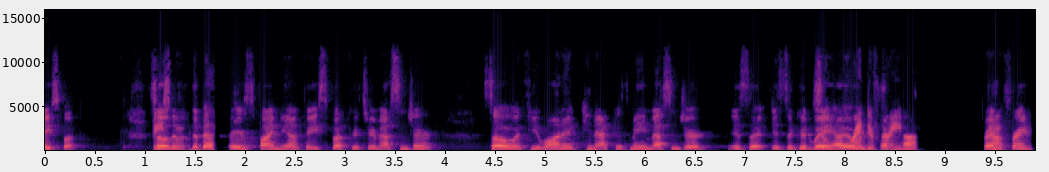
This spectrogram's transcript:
Facebook. Facebook? So the, the best way is find me on Facebook or through Messenger. So if you want to connect with me, Messenger is a is a good way. So I Brenda Frame. Brenda yeah. Frame.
